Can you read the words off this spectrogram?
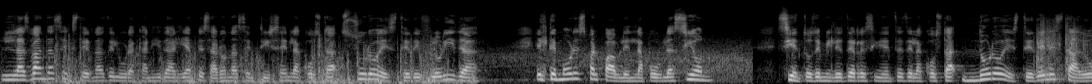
Las bandas externas del huracán Idalia empezaron a sentirse en la costa suroeste de Florida. El temor es palpable en la población. Cientos de miles de residentes de la costa noroeste del estado,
